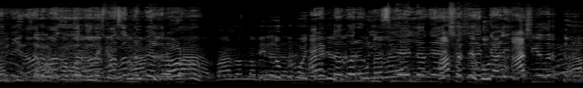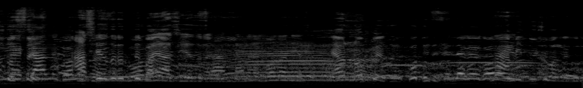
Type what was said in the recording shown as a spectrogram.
আমি কিনছি আমার খামারের লেগে তিন লক্ষ পঁয়ত্রিশ হাজার আশি হাজার তো আশি হাজার তো ভাই আশি হাজার এখন নব্বই হাজার কত আমি দুইশো ভাঙ্গা করব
